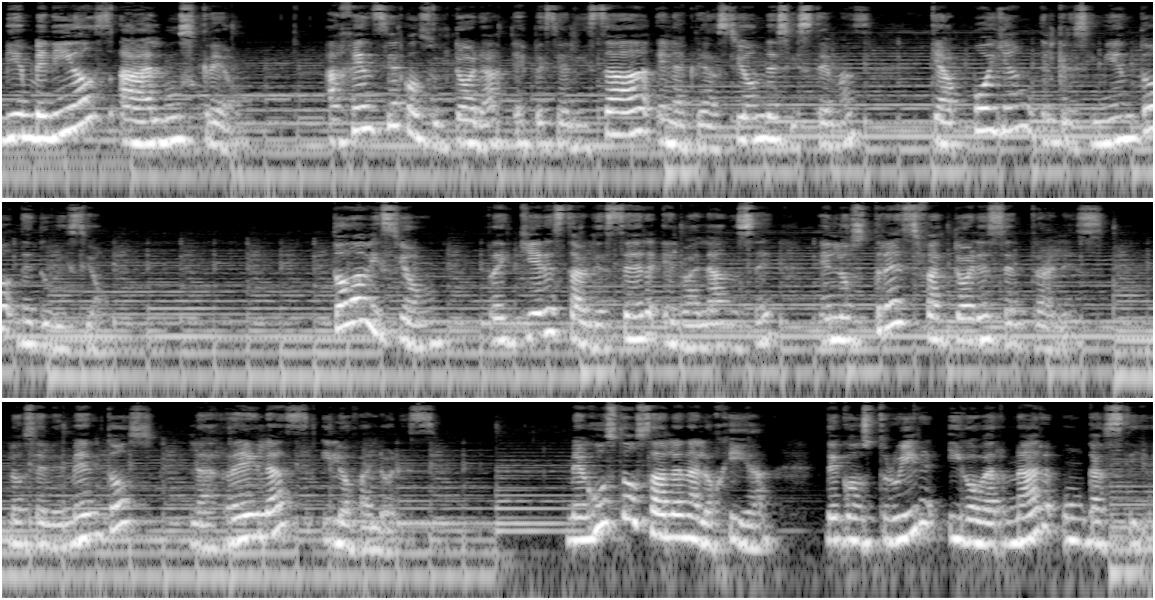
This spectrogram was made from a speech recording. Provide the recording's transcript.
Bienvenidos a Almus Creo, agencia consultora especializada en la creación de sistemas que apoyan el crecimiento de tu visión. Toda visión requiere establecer el balance en los tres factores centrales, los elementos, las reglas y los valores. Me gusta usar la analogía de construir y gobernar un castillo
